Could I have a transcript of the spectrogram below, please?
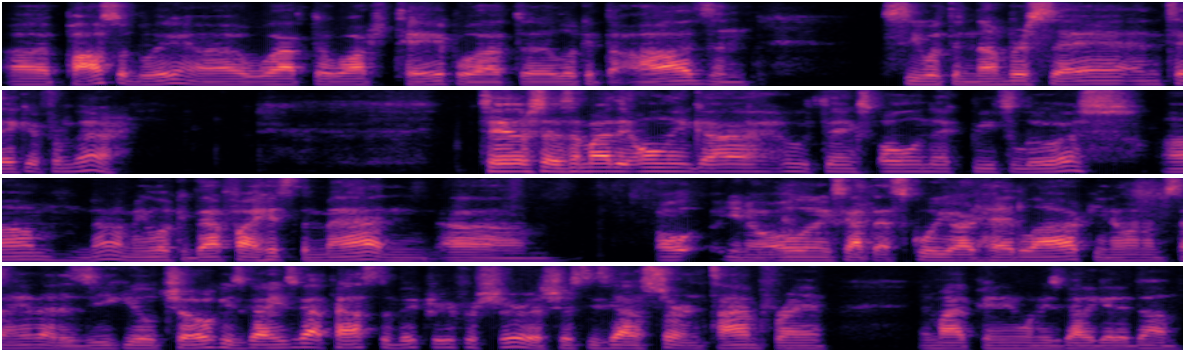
Uh, possibly. Uh, we'll have to watch tape. We'll have to look at the odds and see what the numbers say and take it from there. Taylor says, "Am I the only guy who thinks Oleinik beats Lewis?" Um, no, I mean, look if that fight hits the mat and um, oh, you know, Oleinik's got that schoolyard headlock. You know what I'm saying? That Ezekiel choke. He's got he's got past the victory for sure. It's just he's got a certain time frame, in my opinion, when he's got to get it done.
